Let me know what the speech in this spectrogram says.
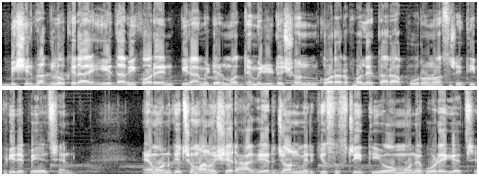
বেশিরভাগ লোকেরা এ দাবি করেন পিরামিডের মধ্যে মেডিটেশন করার ফলে তারা পুরনো স্মৃতি ফিরে পেয়েছেন। এমন কিছু মানুষের আগের জন্মের কিছু স্মৃতিও মনে পড়ে গেছে।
